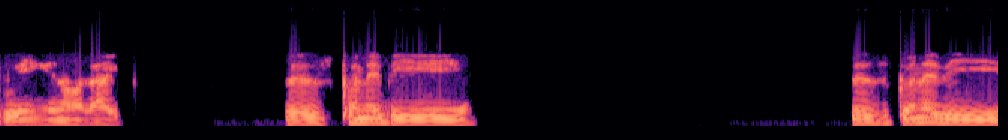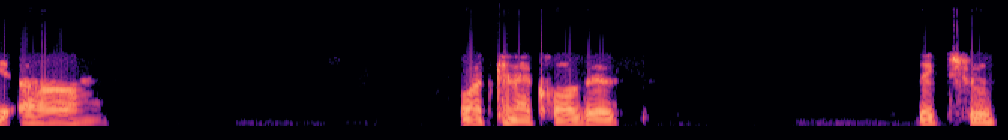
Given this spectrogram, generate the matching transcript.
doing. You know, like there's gonna be there's gonna be um, what can I call this? The truth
